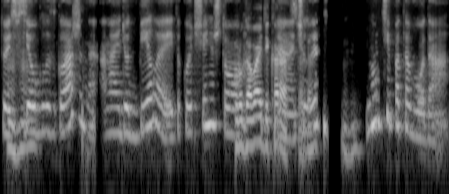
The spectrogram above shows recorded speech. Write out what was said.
То есть угу. все углы сглажены, она идет белая, и такое ощущение, что… Круговая э, декорация, человек, да? Ну, типа того, да.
